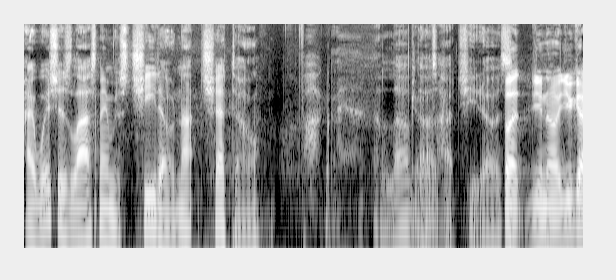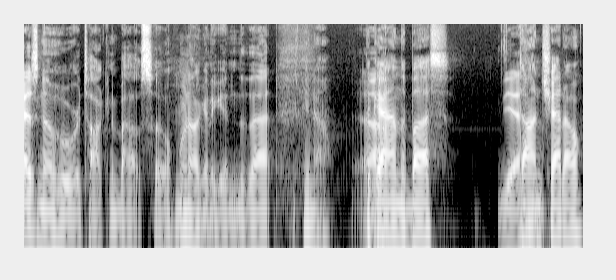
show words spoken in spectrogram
I wish his last name was Cheeto, not Cheto. Fuck, man. I love those hot Cheetos. But, you know, you guys know who we're talking about, so we're not mhm. going to get into that. you know, The uh, guy on the bus, Yeah, Don Cheto.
